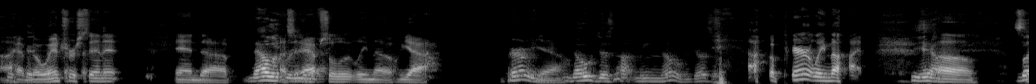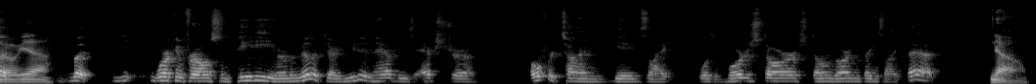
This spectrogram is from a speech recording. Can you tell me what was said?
I have no interest in it. And uh, now I said, absolutely no. Yeah. Apparently, yeah. no does not mean no, does it? Apparently not. Yeah. Uh, but, so yeah. But working for Austin PD or the military, you didn't have these extra overtime gigs like was it Border Star, Stone Garden, things like that. No.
